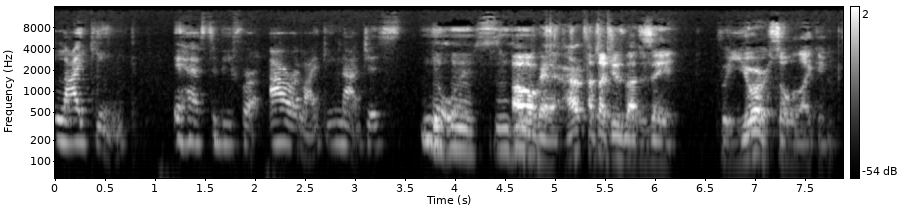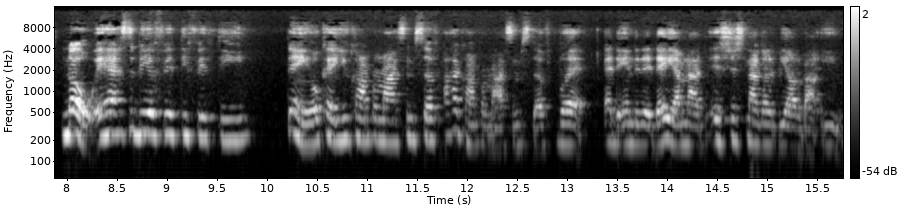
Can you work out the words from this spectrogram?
liking. It has to be for our liking, not just yours. Oh, okay. I, I thought you was about to say for your soul liking. No, it has to be a 50-50 thing. Okay, you compromise some stuff, I compromise some stuff, but at the end of the day, I'm not. It's just not gonna be all about you. You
